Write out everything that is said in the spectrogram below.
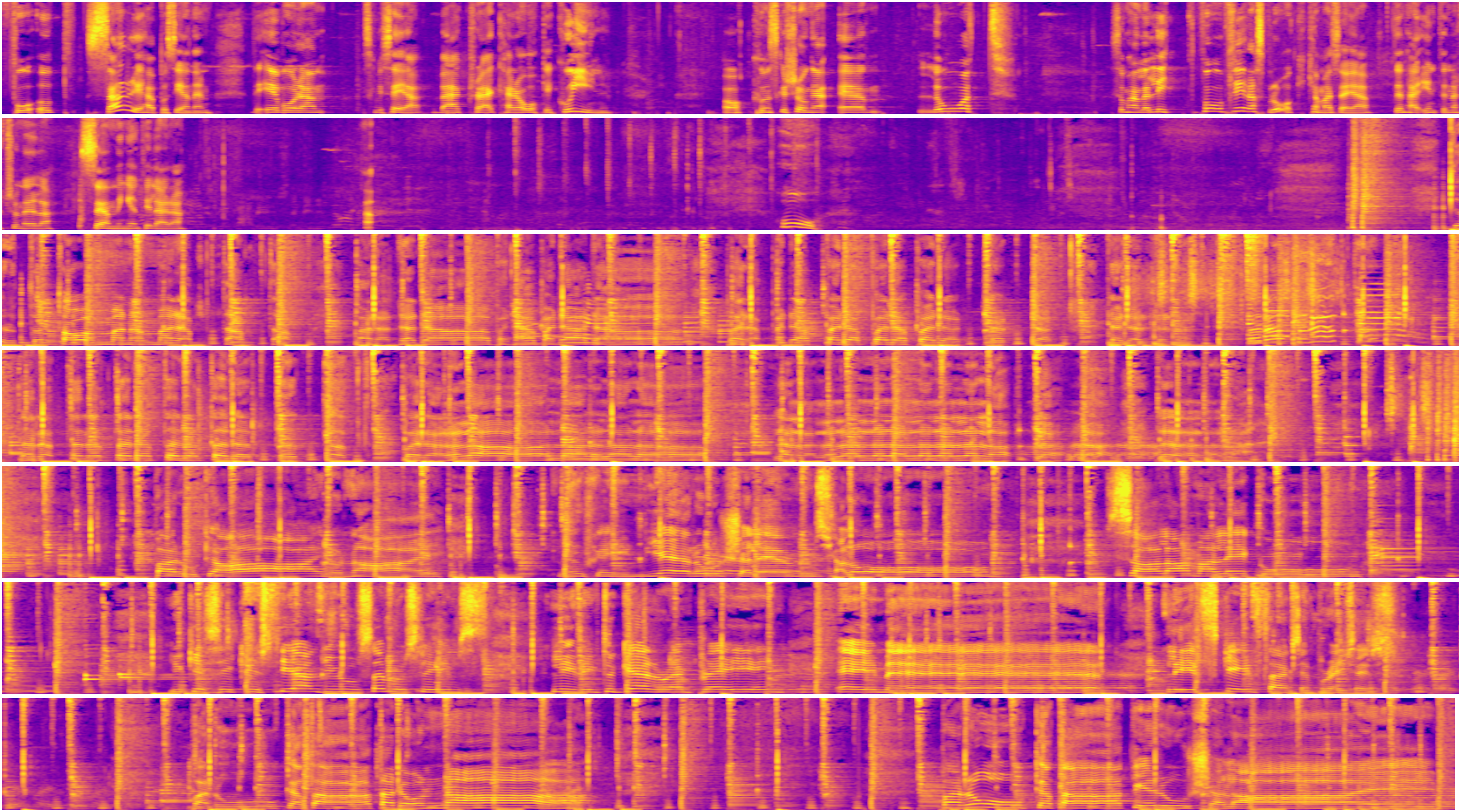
få upp Sarri här på scenen. Det är våran, ska vi säga, backtrack karaoke queen. Och hon ska sjunga en låt som handlar lite på flera språk kan man säga. Den här internationella sändningen till ära. Ja. Oh. Paruk You see Christian Jews and Muslims living together and praying. Amen. Let's give thanks and praises. Baruch Adonai. Baruch Yerushalayim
